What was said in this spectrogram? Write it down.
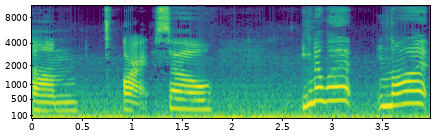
Um, all right, so you know what? Not,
